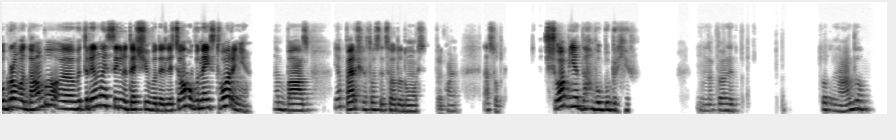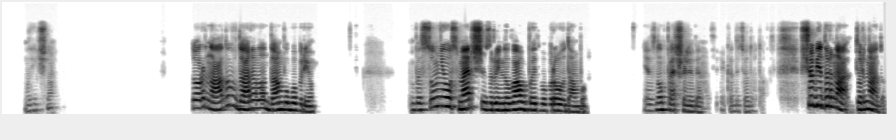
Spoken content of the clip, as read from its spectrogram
Боброва дамба е, витримує сильну течію води. Для цього вони і створені на базу. Я перший, хто до цього додумався. Прикольно. Наступний. Що б'є дамбу бобрів? Ну, Напевне, торнадо. Логічно. Торнадо вдарило дамбу бобрів. Без сумніву, смерч зруйнував бит боброву дамбу. Я знов перша людина, яка до цього догадалася. Що б'є торна- торнадо?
